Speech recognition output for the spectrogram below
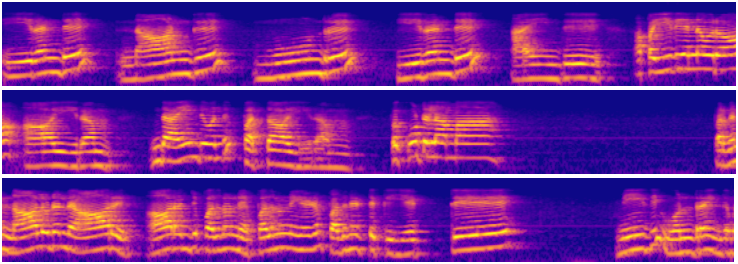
இரண்டு நான்கு மூன்று இரண்டு ஐந்து. அப்போ இது என்ன வரும்? ஆயிரம். இந்த ஐந்து வந்து பத்தாயிரம். இப்போ கூட்டலாமா? பாருங்க நாலுடன் ஆறு ஆறு அஞ்சு பதினொன்று பதினொன்று ஏழு பதினெட்டுக்கு எட்டு. மீதி ஒன்றை இங்கே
